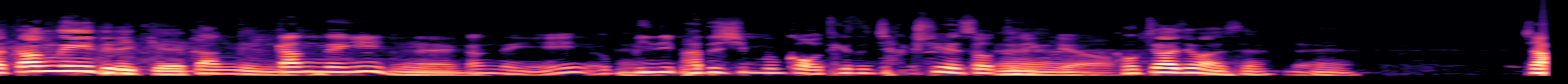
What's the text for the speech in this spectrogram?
이따 깡냉이 드릴게요. 깡냉이. 깡냉이, 네. 네, 깡냉이. 미리 받으신 분 거 어떻게든 착취해서 네. 드릴게요. 걱정하지 마세요. 네. 네. 자,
